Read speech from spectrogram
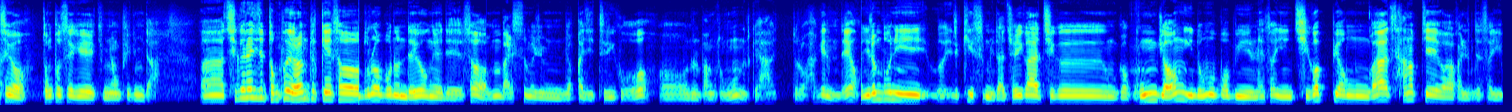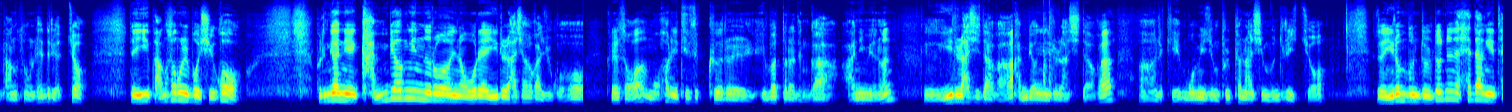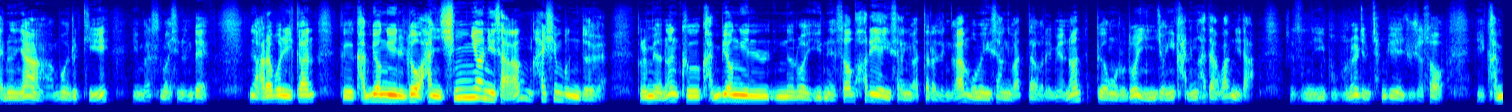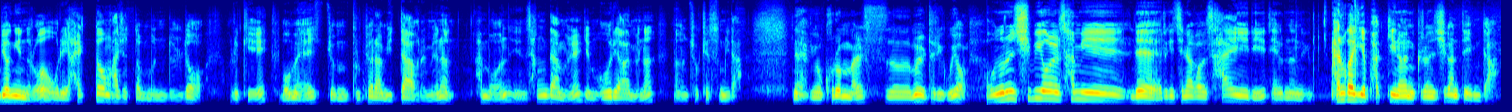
안녕하세요. 동포세계 김용필입니다. 아, 최근에 이제 동포 여러분들께서 물어보는 내용에 대해서 말씀을 좀 몇 가지 드리고 어, 오늘 방송 이렇게 하도록 하겠는데요. 이런 분이 뭐 이렇게 있습니다. 저희가 지금 그 공정 이 노무법인에서 이 직업병과 산업재해와 관련돼서 이 방송을 해드렸죠. 근데 이 방송을 보시고 그러니까 이 간병인으로 오래 일을 하셔가지고 그래서 뭐 허리 디스크를 입었더라든가 아니면은 그 일을 하시다가 간병인 일을 하시다가 어, 이렇게 몸이 좀 불편하신 분들이 있죠. 그래서 이런 분들도 해당이 되느냐 뭐 이렇게 말씀하시는데 알아보니까 그 간병일도 한 10년 이상 하신 분들 그러면은 그 간병인으로 인해서 허리에 이상이 왔다라든가 몸에 이상이 왔다 그러면은 병으로도 인정이 가능하다고 합니다. 그래서 이 부분을 좀 참조해 주셔서 이 간병인으로 오래 활동하셨던 분들도 이렇게 몸에 좀 불편함이 있다 그러면은 한번 상담을 좀 의뢰하면은 어, 좋겠습니다. 네, 그런 말씀을 드리고요. 오늘은 12월 3일, 네, 이렇게 지나가고 4일이 되는 하루가 이게 바뀌는 그런 시간대입니다.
